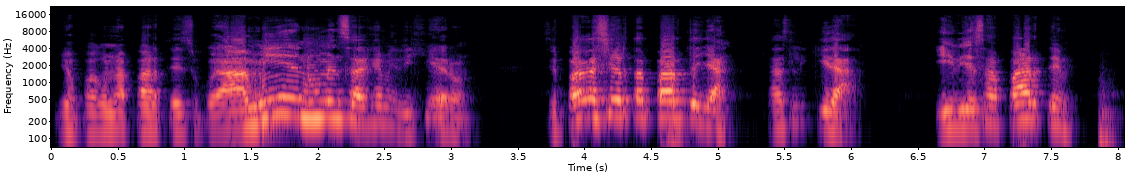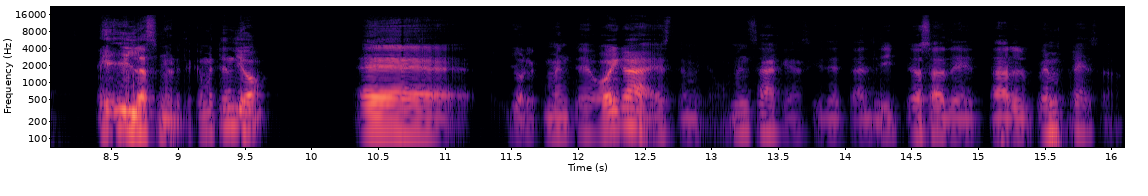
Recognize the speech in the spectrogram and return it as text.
Yo pago una parte de su A mí en un mensaje me dijeron: si pagas cierta parte, ya, estás liquidado. Y de esa parte, Y la señorita que me atendió, eh, yo le comenté, oiga, este me llegó un mensaje así de tal, o sea, de tal empresa.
